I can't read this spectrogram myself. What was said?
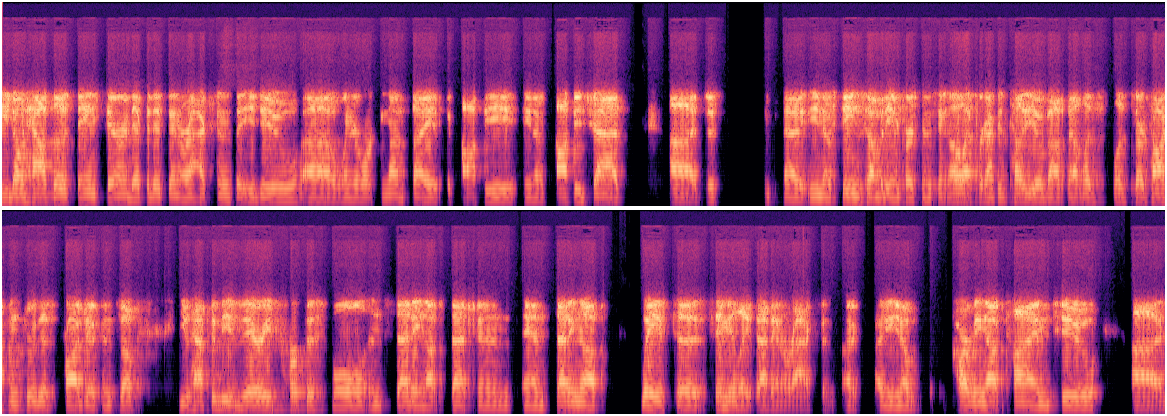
You don't have those same serendipitous interactions that you do uh, when you're working on site. The coffee, you know, coffee chat, uh, just uh, you know, seeing somebody in person and saying, "Oh, I forgot to tell you about that. Let's let's start talking through this project." And so you have to be very purposeful in setting up sessions and setting up ways to simulate that interaction. Like, you know, carving out time to uh,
